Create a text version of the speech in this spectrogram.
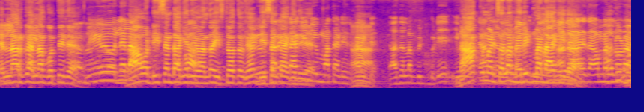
ಎಲ್ಲಾರ್ಗು ಎಲ್ಲ ಗೊತ್ತಿದೆ. ನೀವು ಡೀಸೆಂಟ್ ಆಗಿದೀವಿ ಅಂದ್ರೆ ಇಷ್ಟೊತ್ತಿಗೆ ಡೀಸೆಂಟ್ correct ಆಗಿ ಆಗಿದೀವಿ ನೀವು ಮಾತಾಡಿದ್ರಿ correct. ಅದೆಲ್ಲ ಬಿಟ್ಬಿಡಿ. ಇವಾಗ ಡಾಕ್ಯುಮೆಂಟ್ಸ್ ಎಲ್ಲ ಮೆರಿಟ್ ಮೇಲೆ ಆಗಿದೆ. ಅದು- ಆಮೇಲೆ ನೋಡೋಣ.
